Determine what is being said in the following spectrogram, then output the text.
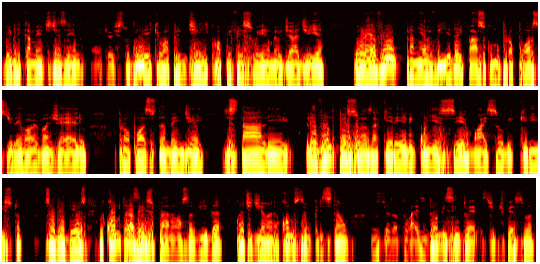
biblicamente dizendo, é, que eu estudei, que eu aprendi, que eu aperfeiçoei no meu dia a dia, eu levo para minha vida e passo como propósito de levar o evangelho, o propósito também de, de estar ali levando pessoas a quererem conhecer mais sobre Cristo, sobre Deus e como trazer isso para a nossa vida cotidiana, como ser um cristão nos dias atuais. Então eu me sinto esse tipo de pessoa,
